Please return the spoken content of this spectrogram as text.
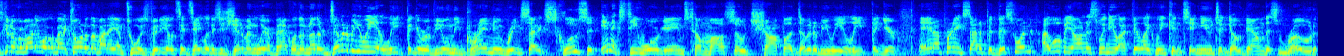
is good, everybody? Welcome back to another My Damn Toys video. Today, ladies and gentlemen, we are back with another WWE Elite figure review on the brand new ringside exclusive NXT War Games Tommaso Ciampa WWE Elite figure, and I'm pretty excited for this one. I will be honest with you, I feel like we continue to go down this road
